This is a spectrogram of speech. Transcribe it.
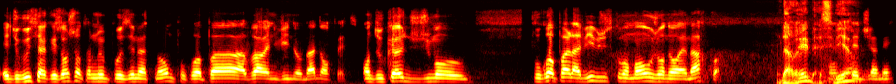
Et du coup, c'est la question que je suis en train de me poser maintenant. Pourquoi pas avoir une vie nomade, en fait? En tout cas, du, moment- pourquoi pas la vivre jusqu'au moment où j'en aurai marre, quoi. Bah oui, bah c'est bien. Peut-être jamais.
